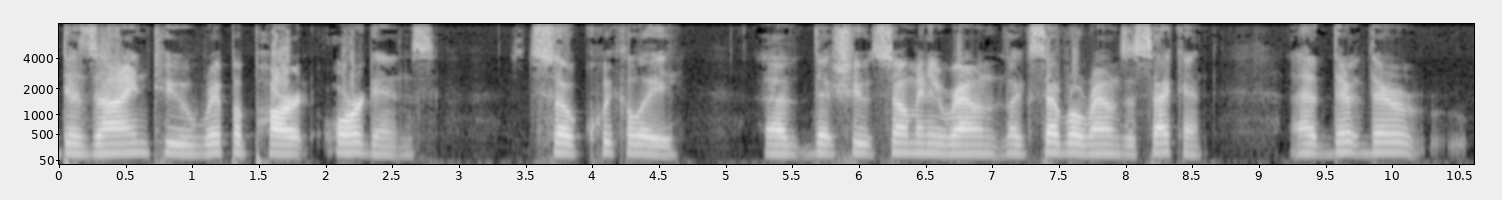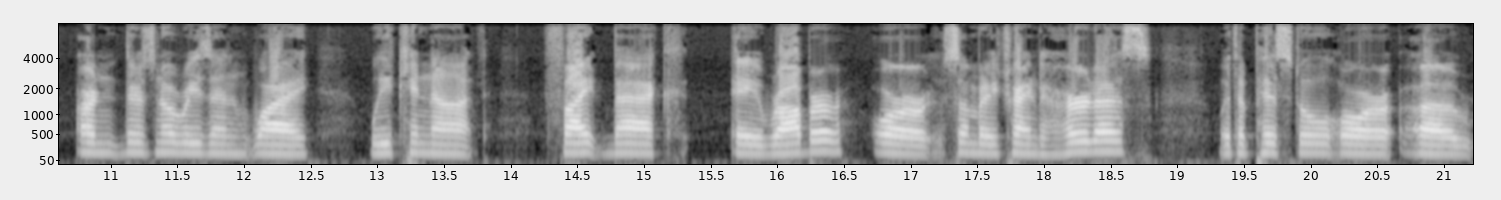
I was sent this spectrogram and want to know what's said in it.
designed to rip apart organs so quickly uh, that shoots so many rounds, like several rounds a second. Uh, there, there are there's no reason why we cannot fight back a robber or somebody trying to hurt us with a pistol or a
